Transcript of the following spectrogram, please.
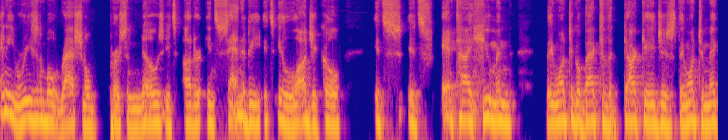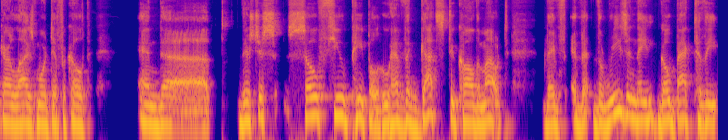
Any reasonable rational person knows it's utter insanity it's illogical it's it's anti-human. They want to go back to the dark ages. They want to make our lives more difficult and uh, there's just so few people who have the guts to call them out. They've the, the reason they go back to the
